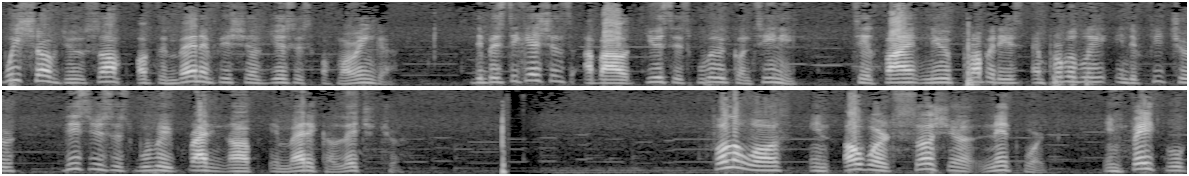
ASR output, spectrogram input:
We showed you some of the beneficial uses of moringa. The investigations about uses will continue till find new properties and probably in the future these uses will be written up in medical literature. Follow us in our social network in Facebook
